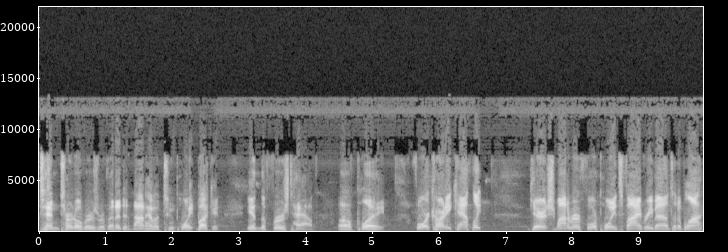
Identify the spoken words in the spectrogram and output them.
10 turnovers. Ravenna did not have a two point bucket in the first half of play. For Kearney Catholic, Garrett Schmaderer, four points, five rebounds, and a block.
